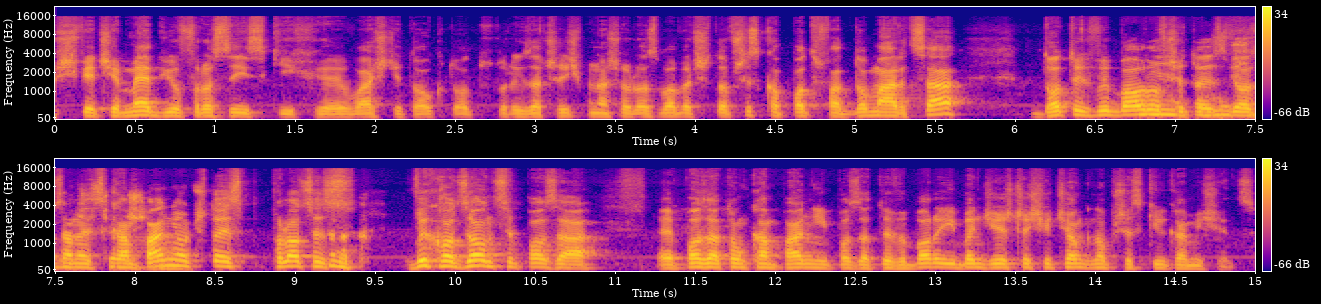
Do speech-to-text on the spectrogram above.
świecie mediów rosyjskich, właśnie to, od których zaczęliśmy naszą rozmowę, czy to wszystko potrwa do marca, do tych wyborów? Nie, czy to, jest związane z kampanią, czy to jest proces tak. wychodzący poza, e, poza tą kampanię i poza te wybory i będzie jeszcze się ciągnął przez kilka miesięcy?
